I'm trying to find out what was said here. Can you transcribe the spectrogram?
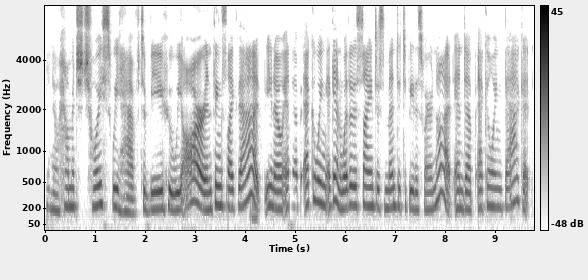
you know how much choice we have to be who we are and things like that you know end up echoing again whether the scientists meant it to be this way or not end up echoing back at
